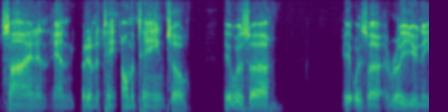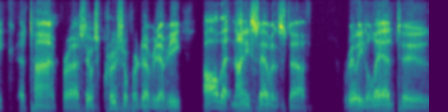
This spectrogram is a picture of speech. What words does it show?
sign and and put in the team on the team. So it was uh it was a really unique uh, time for us. It was crucial for WWE. All that 97 stuff really led to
